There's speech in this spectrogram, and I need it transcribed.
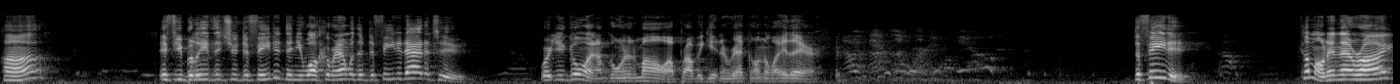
Huh? If you believe that you're defeated, then you walk around with a defeated attitude. Where are you going? I'm going to the mall. I'll probably get in a wreck on the way there. Defeated. Come on, isn't that right?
